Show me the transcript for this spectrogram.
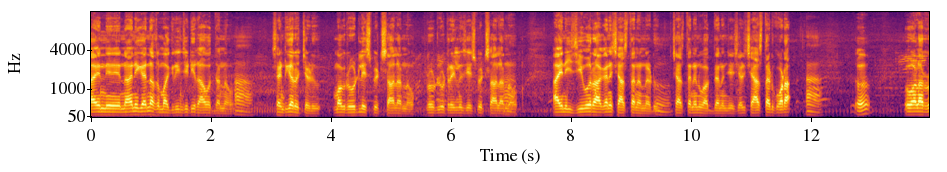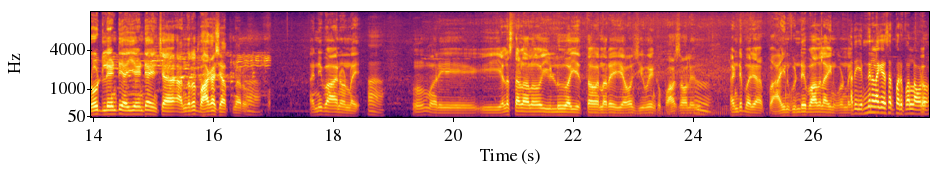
ఆయన్ని నాని గారిని అసలు మా గ్రీన్ సిటీ రావద్దన్నాం. సెంటి గారు వచ్చాడు. మాకు రోడ్లు వేసి పెట్టి చాలన్నాం రోడ్లు ట్రైన్లు చేసి పెట్టి చాలన్నాం ఆయన ఈ జీవో రాగానే చేస్తానన్నాడు. చేస్తానని వాగ్దానం చేశాడు. చేస్తాడు కూడా? వాళ్ళ రోడ్లు ఏంటి అవి ఏంటి ఆయన అందరూ బాగా చేస్తున్నారు. అన్నీ బాగానే ఉన్నాయి. మరి ఈ ఇళ్ళ స్థలాలు ఇళ్ళు అవి ఇస్తామన్నారు ఏమో జీవో ఇంకా పాస్ అవ్వలేదు. అంటే మరి ఆయనకుండే బాధలు ఆయనకు ఉన్నాయి అది ఎనిమిది నెలలకే సార్ పరిపాలన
